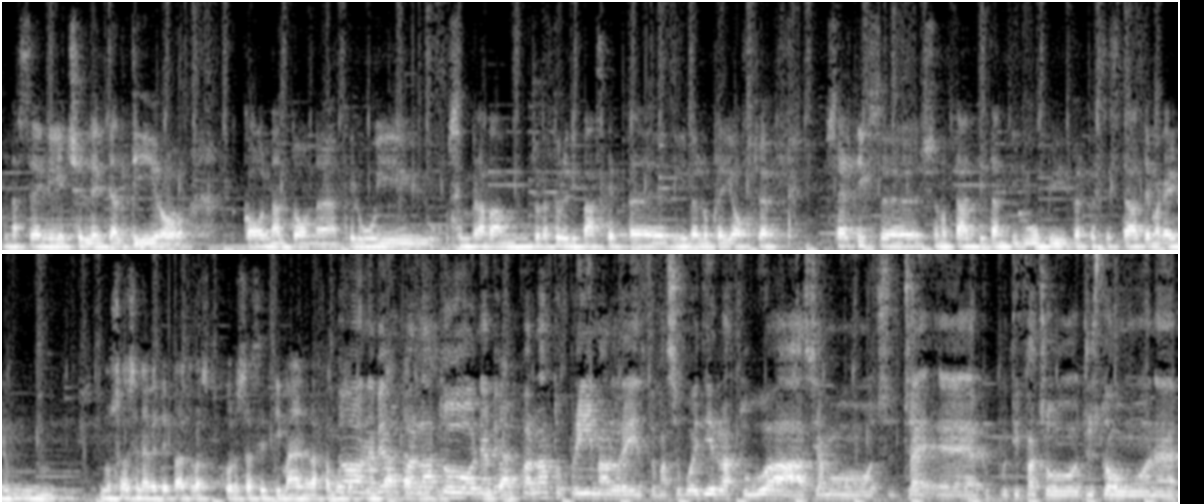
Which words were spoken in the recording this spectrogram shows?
una serie eccellente al tiro Connanton che lui sembrava un giocatore di basket eh, di livello playoff cioè Celtics eh, ci sono tanti tanti dubbi per quest'estate, magari non, non, so se ne avete parlato la scorsa settimana nella famosa No, ne abbiamo, parlato, ne abbiamo parlato prima Lorenzo, ma se vuoi dire la tua, siamo, cioè, eh, ti faccio giusto un,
